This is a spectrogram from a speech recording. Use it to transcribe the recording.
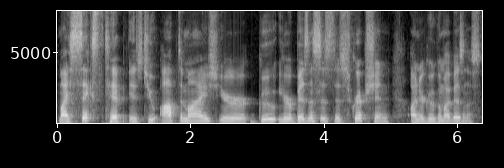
My sixth tip is to optimize your, your business's description on your Google My Business.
